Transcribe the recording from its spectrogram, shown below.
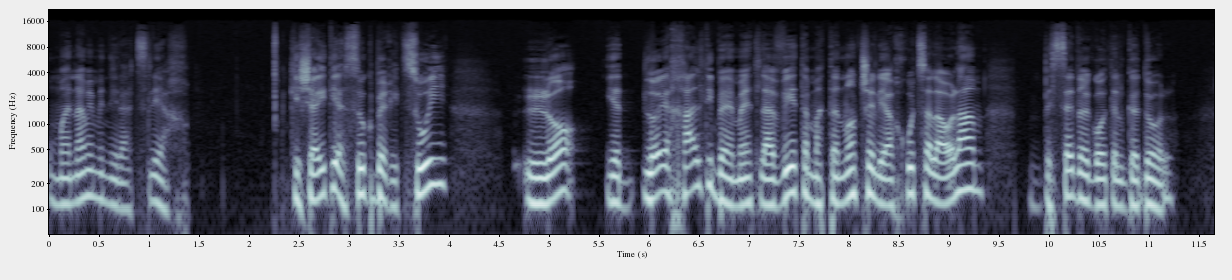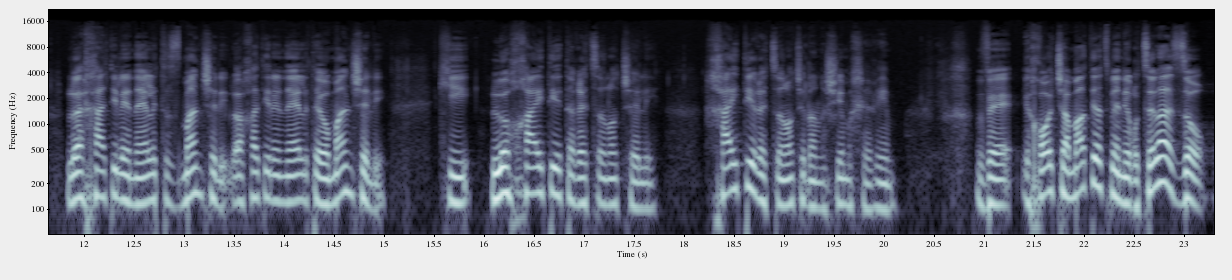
הוא מנע ממני להצליח. כי כשהייתי עסוק בריצוי, לא, לא יכלתי באמת להביא את המתנות שלי החוצה לעולם בסדר גודל גדול. לא יכלתי לנהל את הזמן שלי, לא יכלתי לנהל את היומן שלי, כי לא חייתי את הרצונות שלי. חייתי רצונות של אנשים אחרים. ויכול להיות שאמרתי לעצמי, אני רוצה לעזור,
